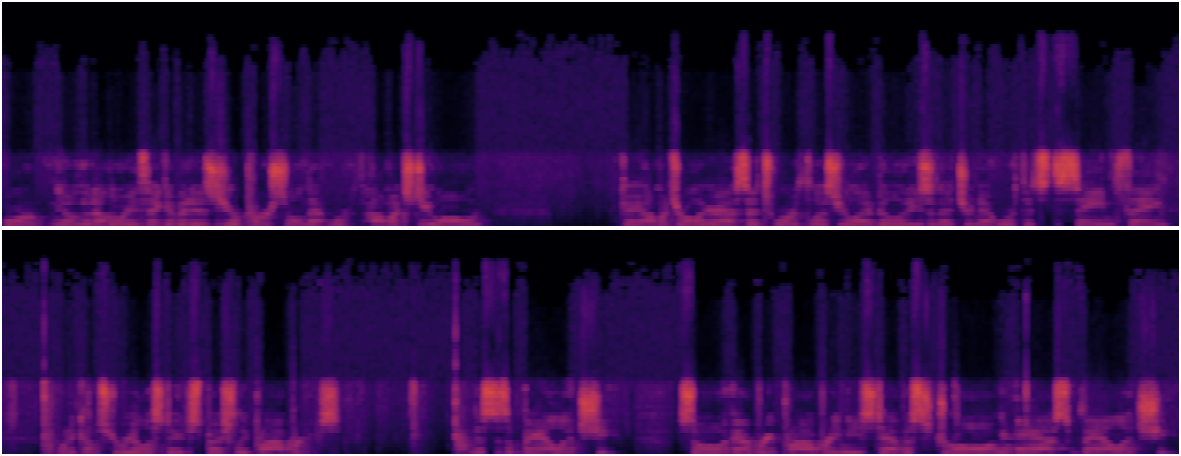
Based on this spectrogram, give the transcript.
Or, you know, another way to think of it is your personal net worth. How much do you own? Okay, how much are all your assets worth less your liabilities, and that's your net worth. It's the same thing when it comes to real estate, especially properties. And this is a balance sheet. So every property needs to have a strong ass balance sheet.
